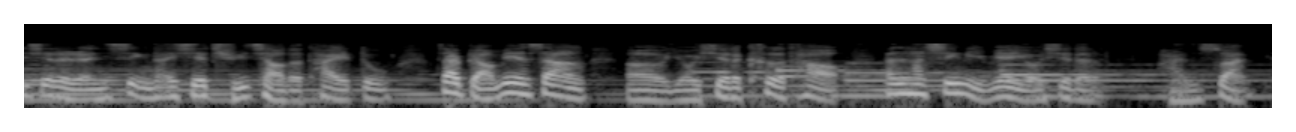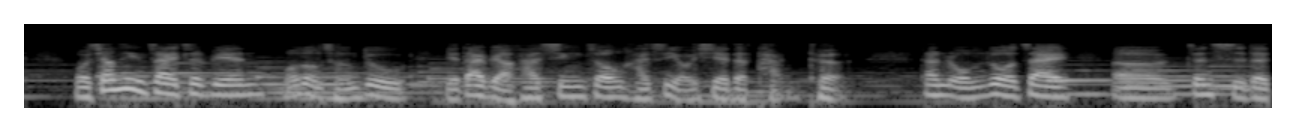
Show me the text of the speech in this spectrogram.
一些的人性，他一些取巧的态度，在表面上呃有一些的客套，但是他心里面有一些的盘算。我相信在这边某种程度也代表他心中还是有一些的忐忑。但是我们若在呃真实的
